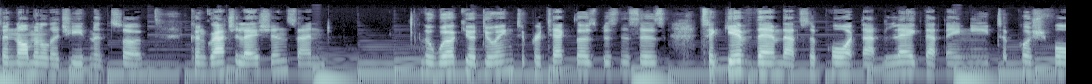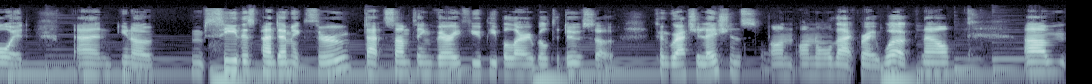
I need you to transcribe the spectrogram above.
phenomenal achievement. So, congratulations and the work you're doing to protect those businesses, to give them that support, that leg that they need to push forward and, you know, see this pandemic through. That's something very few people are able to do. So, congratulations on, on all that great work. Now, um,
